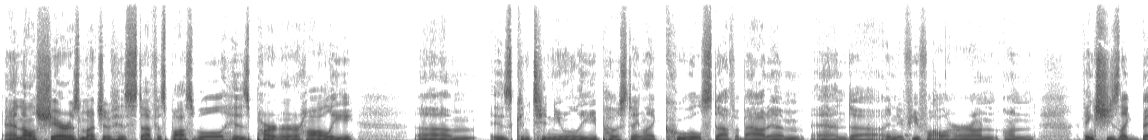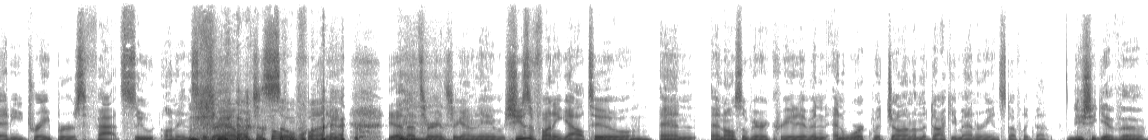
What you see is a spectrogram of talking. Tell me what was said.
And I'll share as much of his stuff as possible. His partner Holly um, is continually posting like cool stuff about him, and uh, and if you follow her on on. I think she's like Betty Draper's fat suit on Instagram, which is so funny. Yeah, that's her Instagram name. She's a funny gal too, mm-hmm. and and also very creative, and and worked with John on the documentary and stuff like that. You should give the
